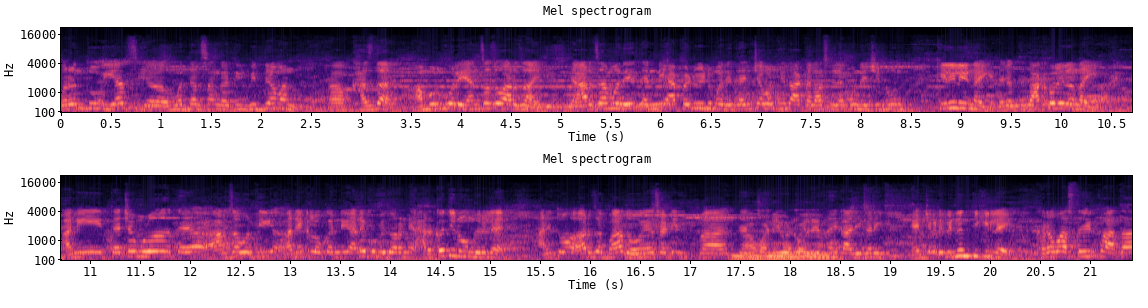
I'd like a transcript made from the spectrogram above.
परंतु याच मतदारसंघातील विद्यमान खासदार अमोल कोले यांचा जो अर्ज आहे त्या अर्जामध्ये त्यांनी ॲफिडेव्हिटमध्ये त्यांच्यावरती दाखल असलेल्या गुन्ह्याची नोंद केलेली नाही त्याच्यात दाखवलेलं नाही. आणि त्याच्यामुळं त्या अर्जावरती अनेक लोकांनी अनेक उमेदवारांनी हरकती नोंदवलेल्या आहेत. आणि तो अर्ज बाद हो यासाठी त्यांच्या निवडणूक मोबाईल निर्णय अधिकारी यांच्याकडे विनंती केली आहे. खरं वास्तविक पाहता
